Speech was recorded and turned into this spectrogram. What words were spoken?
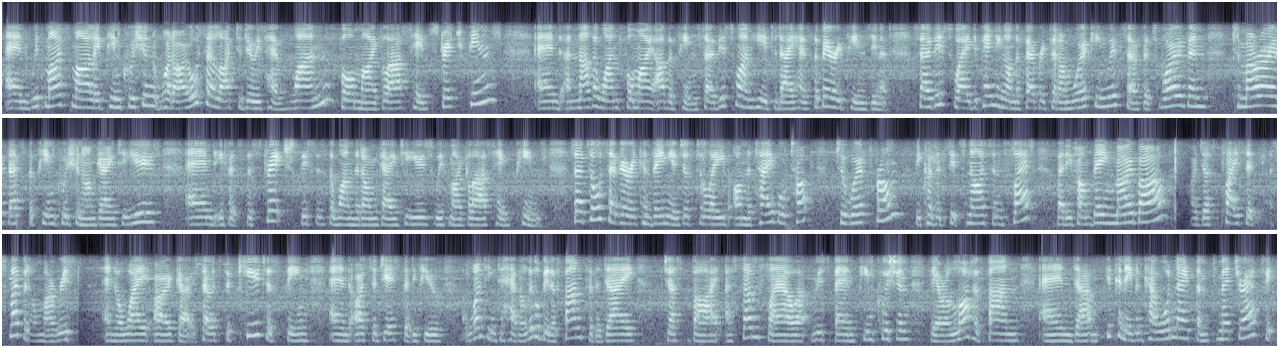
and with my Smiley pin cushion, what I also like to do is have one for my glass head stretch pins and another one for my other pins. So this one here today has the berry pins in it. So this way, depending on the fabric that I'm working with, so if it's woven tomorrow, that's the pin cushion I'm going to use, and if it's the stretch, this is the one that I'm going to use with my glass head pins. So it's also very convenient just to leave on the tabletop to work from because it sits nice and flat, but if I'm being mobile, I just place it, slap it on my wrist, and away I go. So it's the cutest thing and I suggest that if you're wanting to have a little bit of fun for the day, just buy a sunflower wristband pincushion. They're a lot of fun and um, you can even coordinate them to match your outfit.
